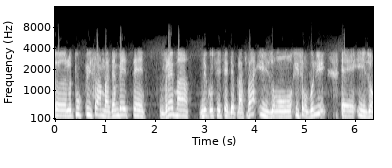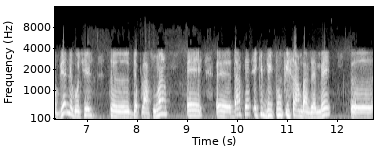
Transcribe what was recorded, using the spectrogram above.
euh, le tout-puissant Mazembe, c'est vraiment négocier ces déplacements. Ils, ont, ils sont venus et ils ont bien négocié ce déplacement. Et euh, dans cette équipe du tout-puissant Bazembe, euh,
